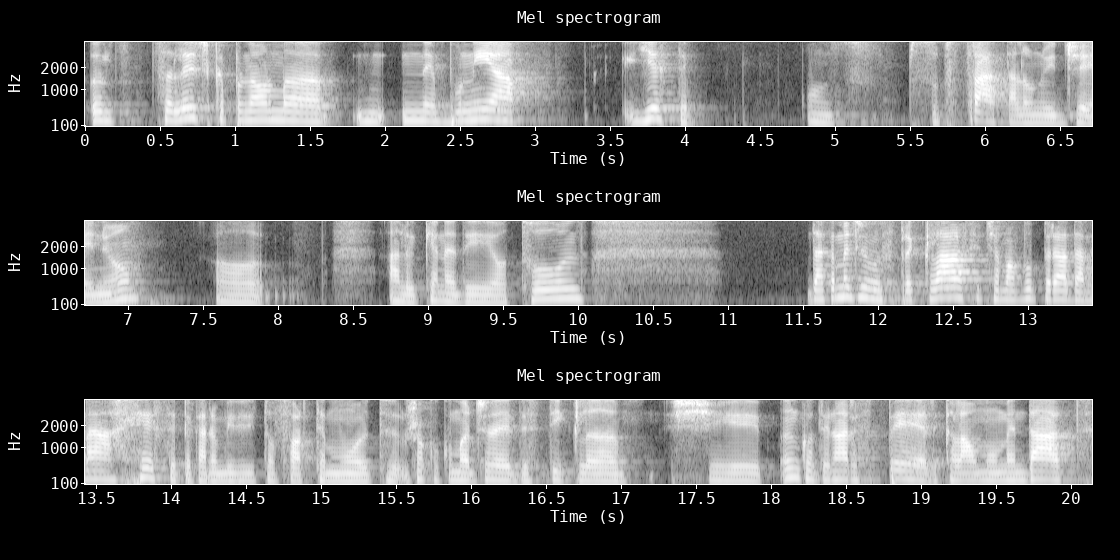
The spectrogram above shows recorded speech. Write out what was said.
înțelegi că, până la urmă, nebunia este un substrat al unui geniu, uh, al lui Kennedy O'Toole, dacă mergem spre clasici, am avut perioada mea Hese, pe care am iubit-o foarte mult, jocul cu mărgele de sticlă și în continuare sper că la un moment dat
